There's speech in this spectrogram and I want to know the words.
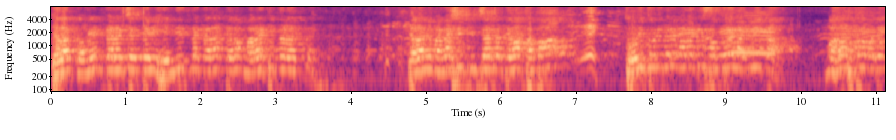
ज्याला कमेंट करायचे तरी हिंदीत न करा त्याला मराठी कळत नाही. त्याला मी मगाशीच विचारलं देवा थापा. थोडी थोडी तरी मराठी समजायला लागली का? महाराष्ट्रामध्ये.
